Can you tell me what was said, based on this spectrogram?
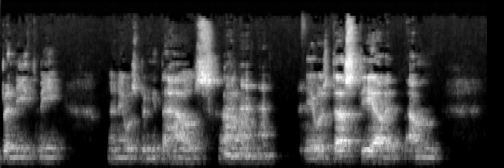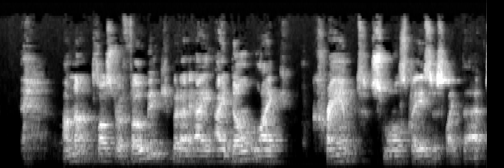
beneath me, and it was beneath the house. Um, it was dusty. I, I'm I'm not claustrophobic, but I, I, I don't like cramped small spaces like that.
